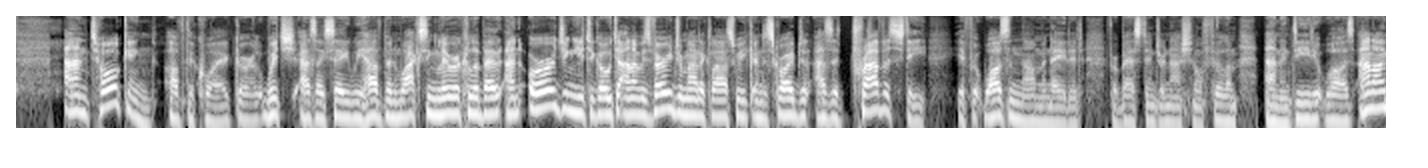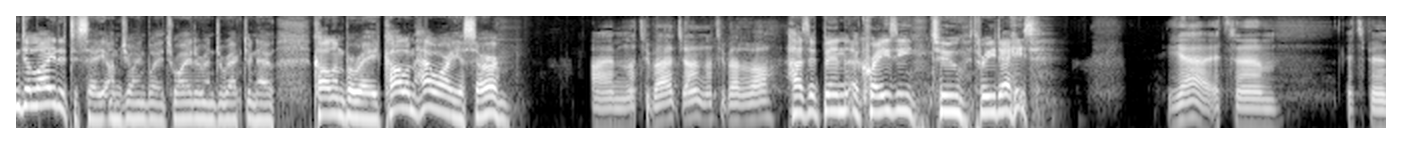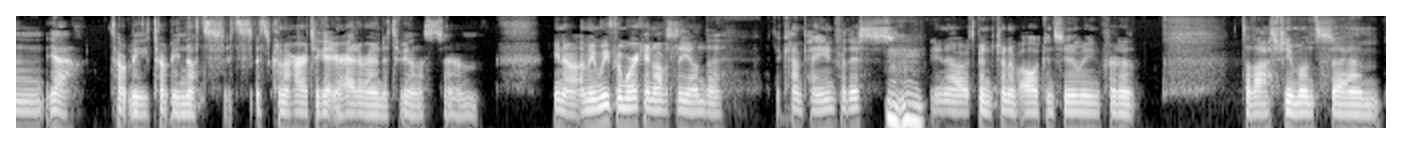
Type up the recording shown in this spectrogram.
And talking of The Quiet Girl, which, as I say, we have been waxing lyrical about and urging you to go to, and I was very dramatic last week and described it as a travesty if it wasn't nominated for Best International Film, and indeed it was. And I'm delighted to say I'm joined by its writer and director now, Colm Bairéad. Colm, how are you, sir? I'm not too bad, John. Not too bad at all. Has it been a crazy two, three days? Yeah, it's um, it's been yeah, totally, totally nuts. It's it's kind of hard to get your head around it, to be honest. Um, you know, I mean, we've been working obviously on the the campaign for this. Mm-hmm. You know, it's been kind of all consuming for the the last few months. Um,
